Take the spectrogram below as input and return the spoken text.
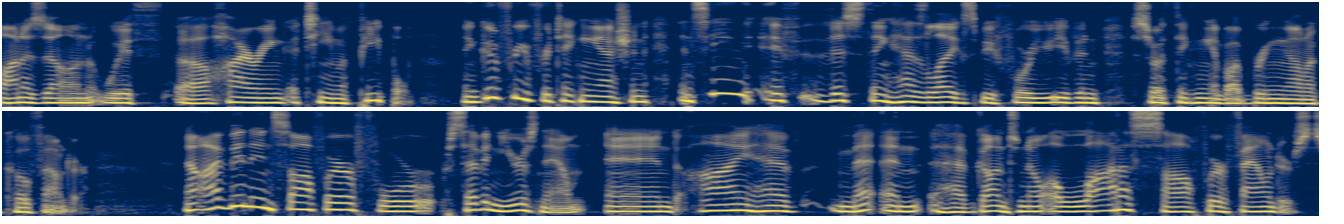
on his own with uh, hiring a team of people. And good for you for taking action and seeing if this thing has legs before you even start thinking about bringing on a co founder. Now, I've been in software for seven years now, and I have met and have gotten to know a lot of software founders.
